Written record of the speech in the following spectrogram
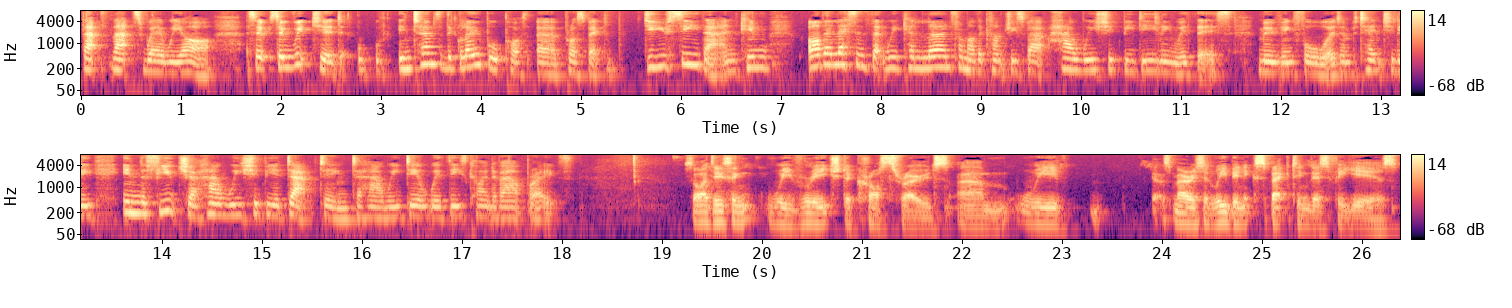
that's that's where we are. So so richard in terms of the global uh, prospect do you see that? And can are there lessons that we can learn from other countries about how we should be dealing with this moving forward and potentially in the future how we should be adapting to how we deal with these kind of outbreaks? So I do think we've reached a crossroads. Um, we've, as Mary said, we've been expecting this for years.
